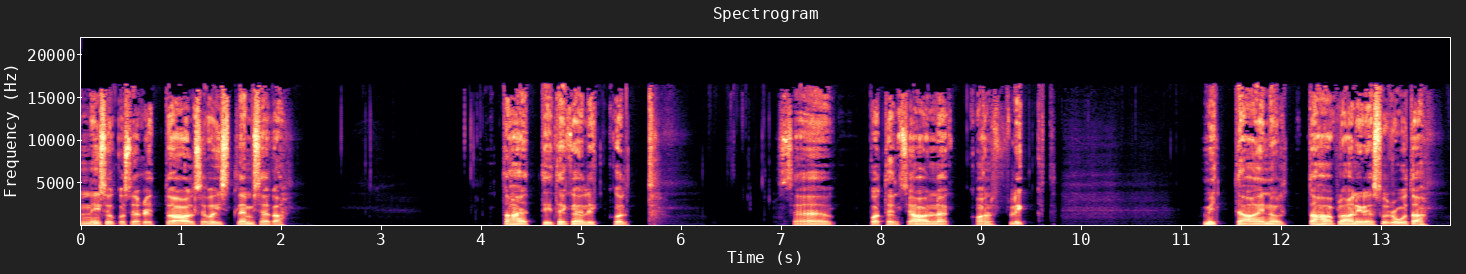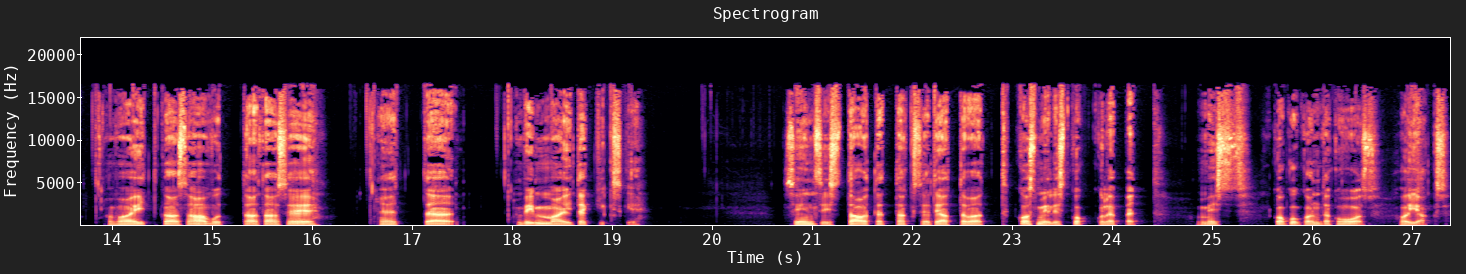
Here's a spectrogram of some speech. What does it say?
niisuguse rituaalse võistlemisega taheti tegelikult see potentsiaalne konflikt mitte ainult tahaplaanile suruda, vaid ka saavutada see, et vimma ei tekikski. siin siis taotletakse teatavat kosmilist kokkulepet, mis kogukonda koos hoiaks.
